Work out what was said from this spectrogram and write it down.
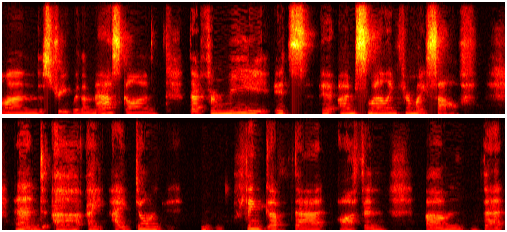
on the street with a mask on, that for me, it's, eh, I'm smiling for myself. And uh, I, I don't think of that often um, that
